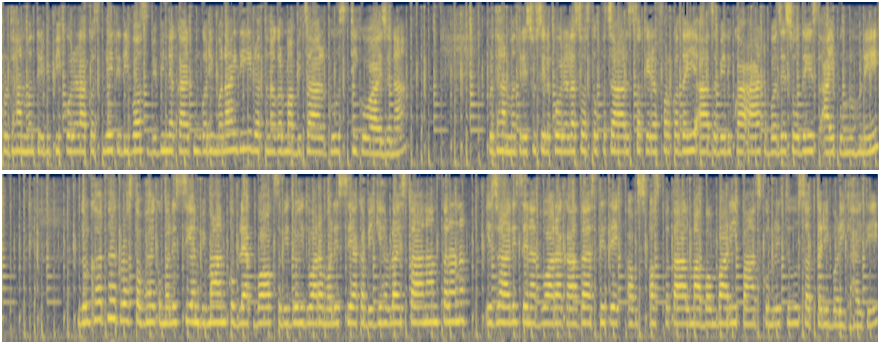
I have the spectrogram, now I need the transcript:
प्रधानमन्त्री बीपी कोइरालाको स्मृति दिवस विभिन्न कार्यक्रम गरी मनाइदिई रत्नगरमा विचार गोष्ठीको आयोजना। प्रधानमन्त्री सुशील कोइराला स्वास्थ्य उपचार सकेर फर्कदै आज बेलुका आठ बजे स्वदेश आइपुग्नुहुने। दुर्घटनाग्रस्त भएको मलेसियन विमानको ब्ल्याक बक्स विद्रोहीद्वारा मलेसियाका विज्ञहरूलाई स्थानान्तरण इजरायली सेनाद्वारा गाजा स्थित एक अस्पतालमा बमबारी पाँचको मृत्यु सत्तरी बढी घाइते।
